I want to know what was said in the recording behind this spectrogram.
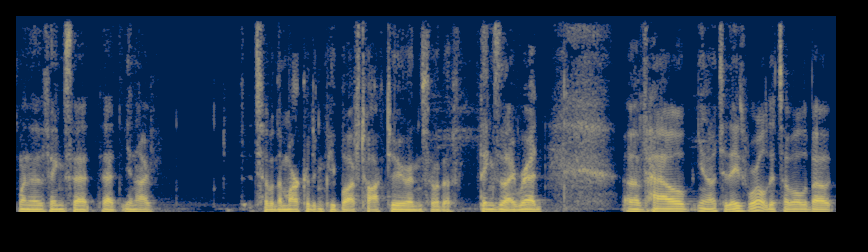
one of the things that that you know I've some of the marketing people I've talked to and some of the things that I read of how you know today's world it's all about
